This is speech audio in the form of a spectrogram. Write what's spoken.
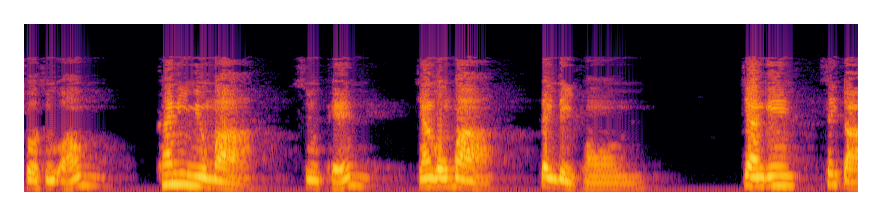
ကျော်စုအောင်ခန်းဒီမြို့မှာစုခဲရန်ကုန်မှာတိတ်တိတ်ထုံးကြံကင်းစိတ်သာ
